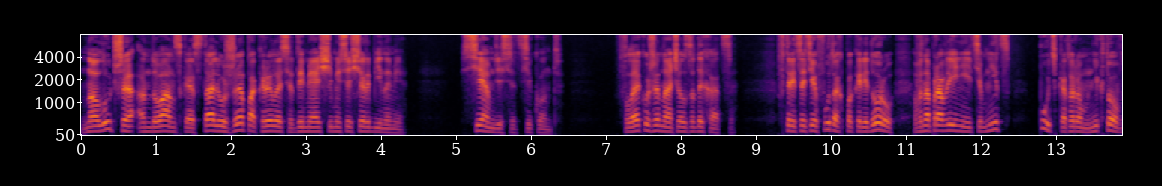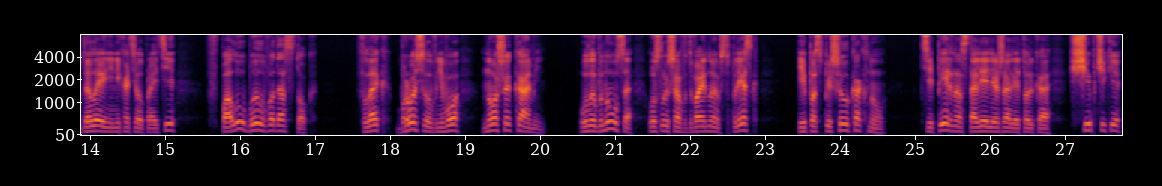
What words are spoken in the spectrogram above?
но лучшая андуанская сталь уже покрылась дымящимися щербинами. 70 секунд. Флэк уже начал задыхаться. В 30 футах по коридору, в направлении темниц, путь, которым никто в Делейне не хотел пройти, в полу был водосток. Флэк бросил в него нож и камень, улыбнулся, услышав двойной всплеск, и поспешил к окну. Теперь на столе лежали только щипчики,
